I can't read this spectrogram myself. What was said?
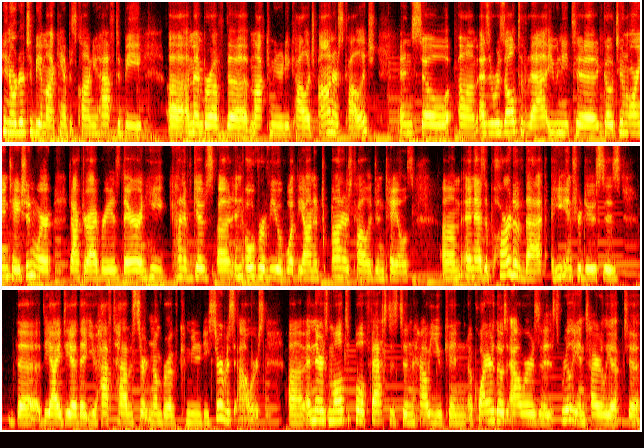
in order to be a Mott Campus Clown, you have to be uh, a member of the Mott Community College Honors College. And so, um, as a result of that, you need to go to an orientation where Dr. Ivory is there and he kind of gives uh, an overview of what the honor- Honors College entails. Um, and as a part of that, he introduces the the idea that you have to have a certain number of community service hours uh, and there's multiple facets in how you can acquire those hours and it's really entirely up to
